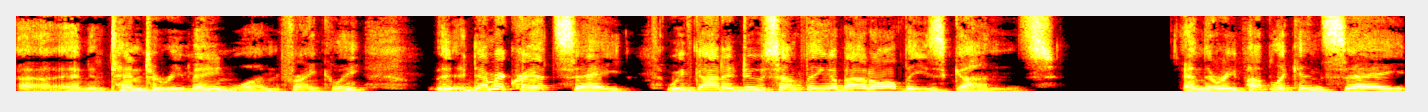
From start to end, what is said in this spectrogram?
uh, and intend to remain one, frankly, the Democrats say, we've got to do something about all these guns. And the Republicans say,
